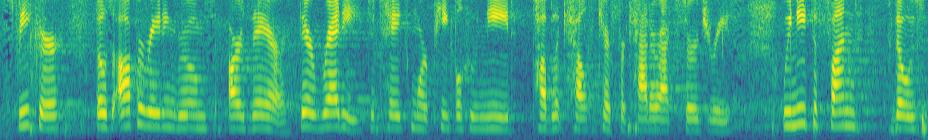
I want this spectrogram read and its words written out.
Speaker, those operating rooms are there. They're ready to take more people who need public health care for cataract surgeries. We need to fund those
